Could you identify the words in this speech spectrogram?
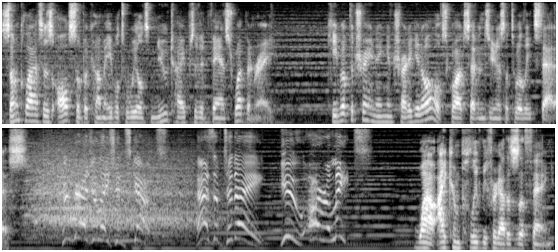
Some classes also become able to wield new types of advanced weaponry. Keep up the training and try to get all of Squad 7's units up to elite status. Congratulations, Scouts! As of today, you are elites! Wow, I completely forgot this was a thing.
